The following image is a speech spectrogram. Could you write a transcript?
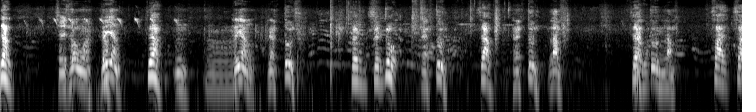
หยังใส่ท่องมาเรียงเสียงอืมอ่าเรียงเรียงตุนเสียงเสียงตู้เรียงตุนเสียงเรียงตุนลำเสียเรียงงตุนลใส่ใส่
